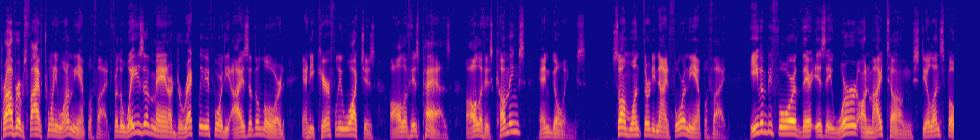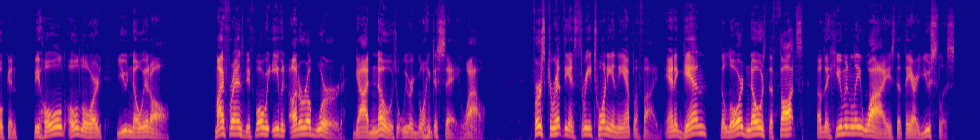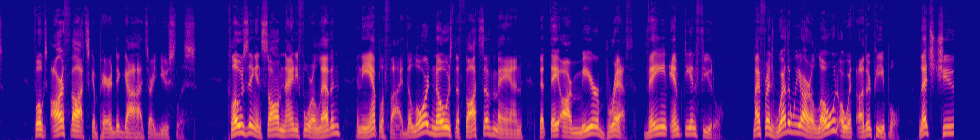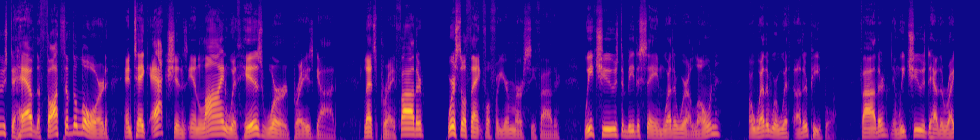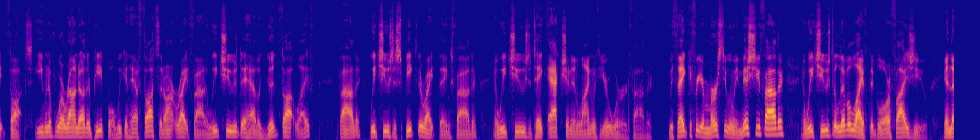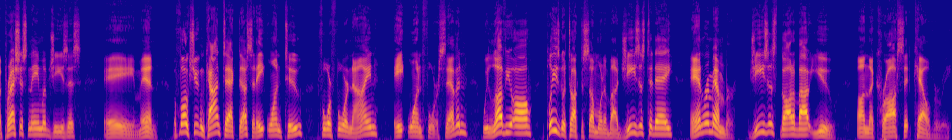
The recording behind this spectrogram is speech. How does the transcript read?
Proverbs 5:21 in the amplified For the ways of man are directly before the eyes of the Lord and he carefully watches all of his paths all of his comings and goings. Psalm 139 4 in the amplified even before there is a word on my tongue still unspoken, behold, O Lord, you know it all. My friends, before we even utter a word, God knows what we were going to say. Wow. 1 Corinthians 3:20 in the amplified. And again, the Lord knows the thoughts of the humanly wise that they are useless. Folks, our thoughts compared to God's are useless. Closing in Psalm 94:11 in the Amplified, the Lord knows the thoughts of man that they are mere breath, vain, empty, and futile. My friends, whether we are alone or with other people, let's choose to have the thoughts of the Lord and take actions in line with His Word. Praise God. Let's pray. Father, we're so thankful for your mercy, Father. We choose to be the same whether we're alone or whether we're with other people. Father, and we choose to have the right thoughts. Even if we're around other people, we can have thoughts that aren't right, Father. We choose to have a good thought life, Father. We choose to speak the right things, Father, and we choose to take action in line with your word, Father. We thank you for your mercy when we miss you, Father, and we choose to live a life that glorifies you. In the precious name of Jesus, amen. Well, folks, you can contact us at 812 449 8147. We love you all. Please go talk to someone about Jesus today. And remember, Jesus thought about you on the cross at Calvary.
